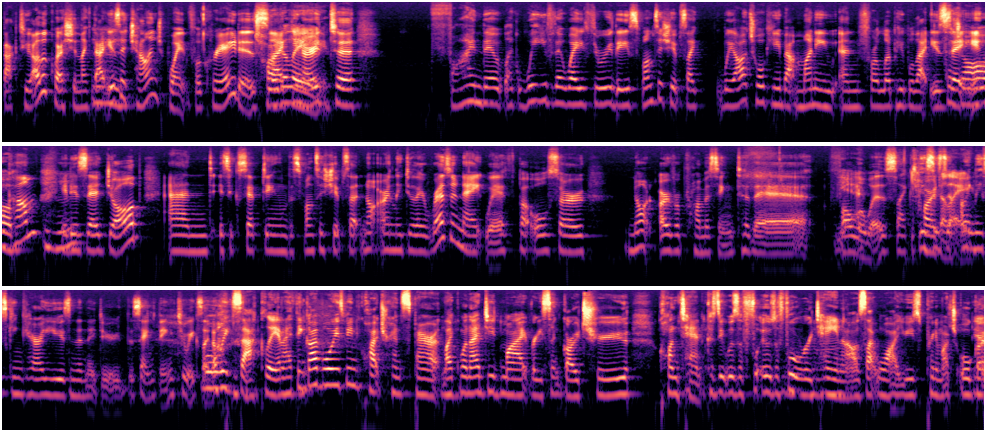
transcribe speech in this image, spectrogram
back to your other question like that is a challenge point for creators like you Mm. Know to find their like weave their way through these sponsorships like we are talking about money and for a lot of people that is their job. Mm-hmm. income it is their job and it's accepting the sponsorships that not only do they resonate with but also not over promising to their followers like this is the only skincare I use and then they do the same thing two weeks later Well, exactly. And I think I've always been quite transparent. Like when I did my recent go-to content, because it was a fu- it was a full routine, and I was like, well, I use pretty much all Mm-hmm. Yeah.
